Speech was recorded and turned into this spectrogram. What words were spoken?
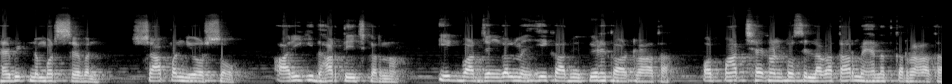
Habit number seven sharpen your saw आरी की धार तेज करना। एक बार जंगल में एक आदमी पेड़ काट रहा था और पाँच छः घंटों से लगातार मेहनत कर रहा था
